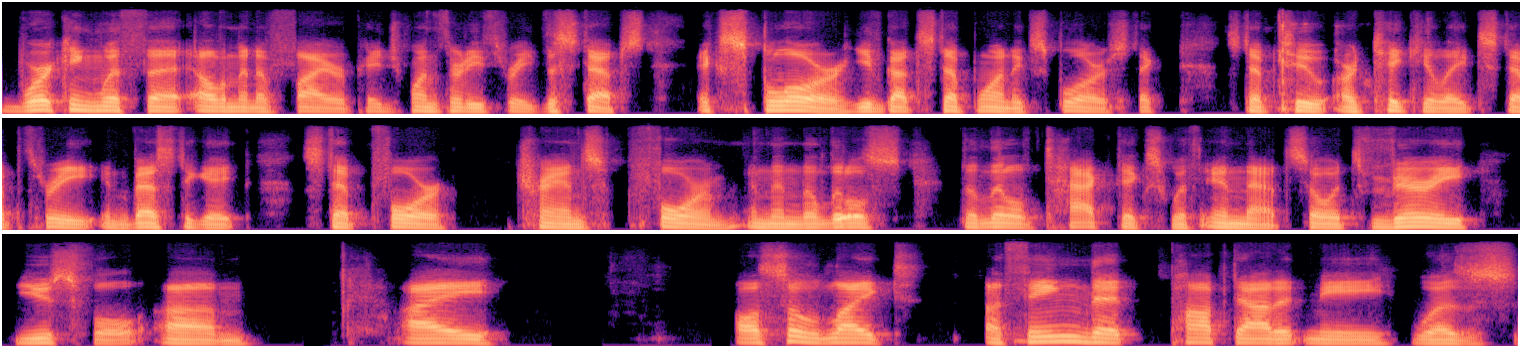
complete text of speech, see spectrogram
working with the element of fire page 133 the steps. Explore you've got step one explore. Step step two articulate. Step three investigate. Step four transform. And then the little the little tactics within that. So it's very useful. Um, I also liked a thing that popped out at me was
